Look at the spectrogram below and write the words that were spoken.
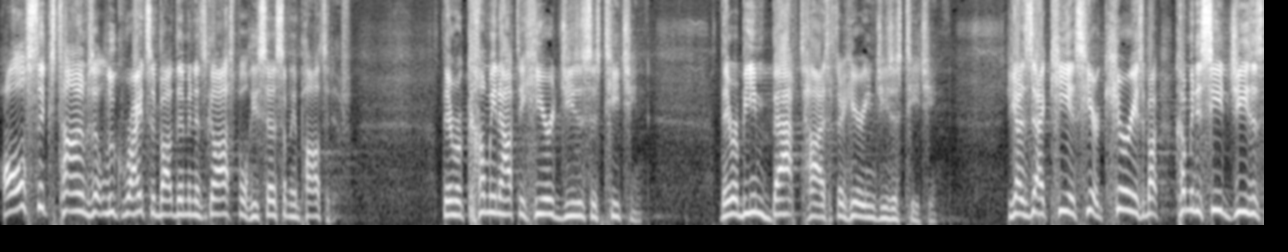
All six times that Luke writes about them in his gospel, he says something positive. They were coming out to hear Jesus' teaching. They were being baptized after hearing Jesus' teaching. You got Zacchaeus here, curious about coming to see Jesus,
